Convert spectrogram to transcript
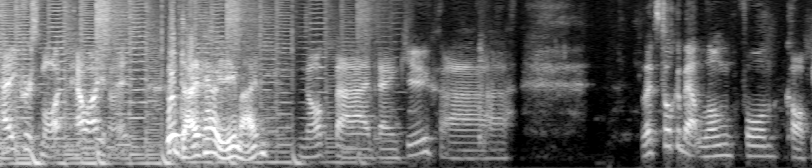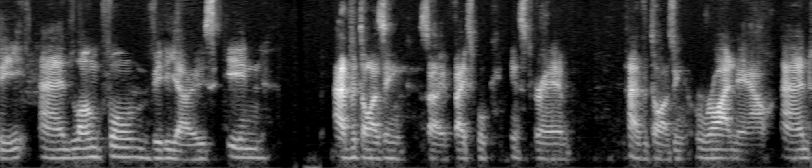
Hey, Chris Mott, how are you, mate? Good, Dave. How are you, mate? Not bad, thank you. Uh, let's talk about long form copy and long form videos in advertising. So, Facebook, Instagram advertising right now, and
